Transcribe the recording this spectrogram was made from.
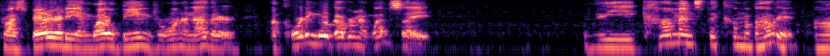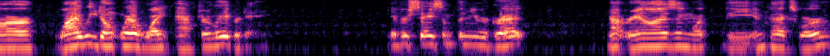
prosperity and well-being for one another, according to a government website, the comments that come about it are why we don't wear white after Labor Day. You ever say something you regret? Not realizing what the impacts were.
